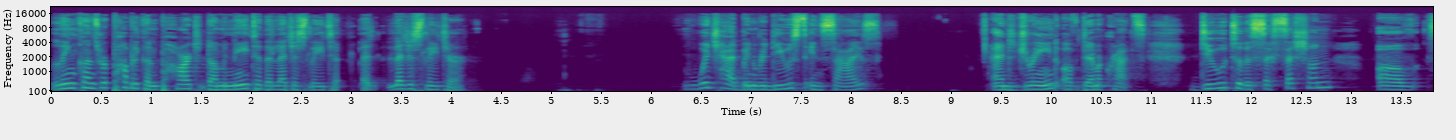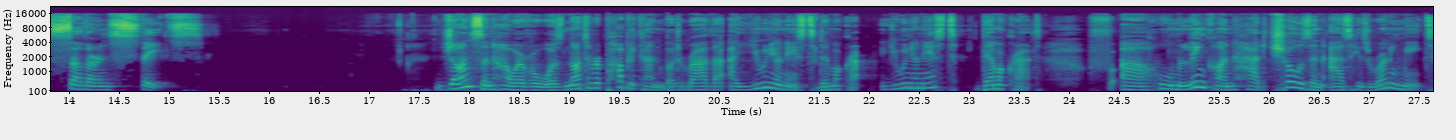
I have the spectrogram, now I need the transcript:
Lincoln's Republican Party dominated the legislature, legislature, which had been reduced in size and drained of Democrats due to the secession of southern states. Johnson, however, was not a Republican, but rather a Unionist Democrat, Unionist Democrat, uh, whom Lincoln had chosen as his running mate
